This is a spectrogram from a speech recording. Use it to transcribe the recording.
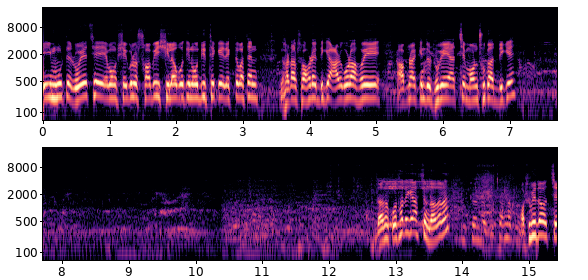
এই মুহূর্তে রয়েছে, এবং সেগুলো সবই শিলাবতী নদী থেকে দেখতে পাচ্ছেন। ঘাটাল শহরের দিকে আড়গোড়া হয়ে আপনার কিন্তু ঢুকে যাচ্ছে মনসুকার দিকে। দাদা কোথা থেকে আসছেন দাদারা? অসুবিধা হচ্ছে?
